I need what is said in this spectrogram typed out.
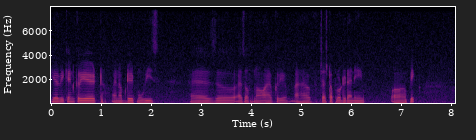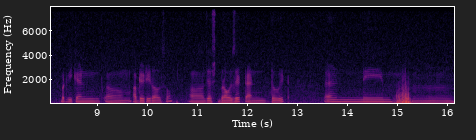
here we can create and update movies. As uh, as of now I have created I have just uploaded any uh, pic. But we can um, update it also. Uh, just browse it and do it and name um,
